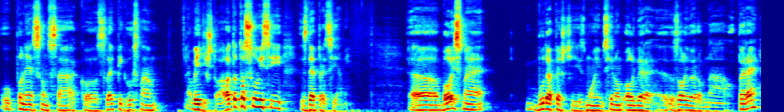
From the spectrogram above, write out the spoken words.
úplne som sa ako slepý k huslám Vidíš to, ale toto súvisí s depresiami. Uh, boli sme v Budapešti s mojim synom Olivere, s Oliverom na opere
